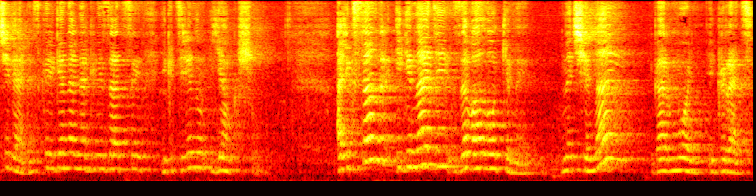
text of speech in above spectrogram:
Челябинской региональной организации Екатерину Якошу. Александр и Геннадий Заволокины. Начинай гармонь играть.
